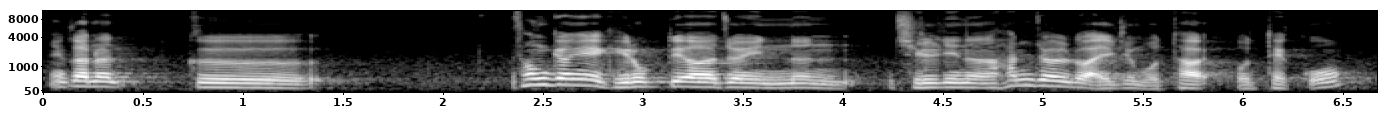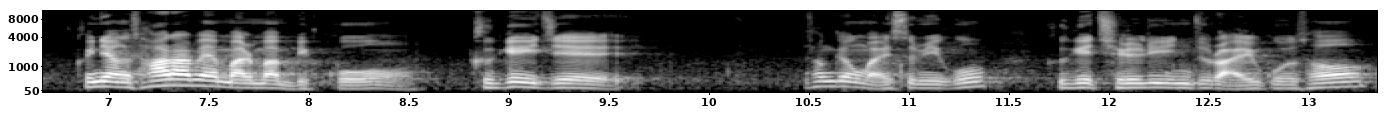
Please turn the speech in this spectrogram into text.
그러니까는 그 성경에 기록되어져 있는 진리는 한 절도 알지 못하, 못했고 그냥 사람의 말만 믿고 그게 이제 성경 말씀이고 그게 진리인 줄 알고서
